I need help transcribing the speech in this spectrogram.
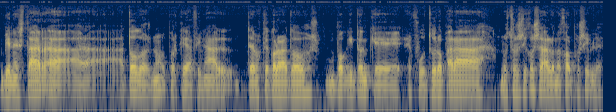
bienestar a, todos, ¿no? Porque al final tenemos que colaborar todos un poquito en que el futuro para nuestros hijos sea lo mejor posible.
